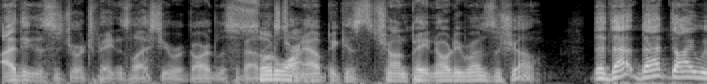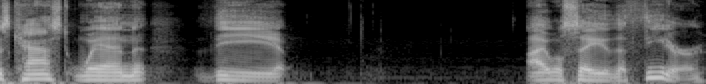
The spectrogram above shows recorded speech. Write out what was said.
I think this is George Paton's last year, regardless of how So things turn I. out, because Sean Payton already runs the show. That that that die was cast when the I will say the theater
